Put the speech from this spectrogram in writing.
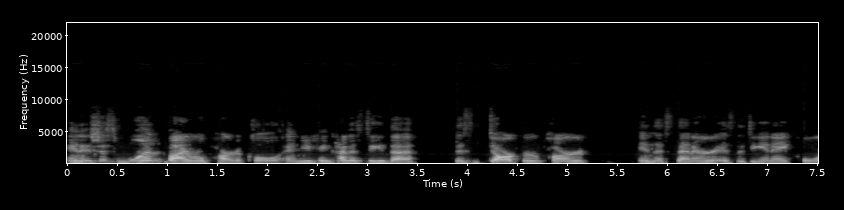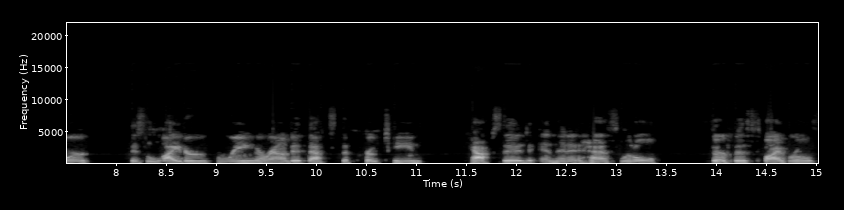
and it's just one viral particle, and you can kind of see the this darker part in the center is the DNA core. This lighter ring around it, that's the protein capsid, and then it has little surface fibrils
